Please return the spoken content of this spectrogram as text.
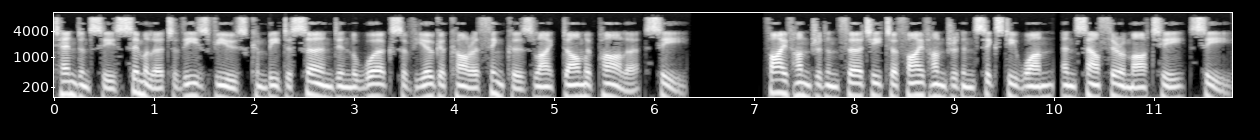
tendencies similar to these views can be discerned in the works of Yogacara thinkers like Dharmapala c. 530 to 561 and Sthiramati c.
